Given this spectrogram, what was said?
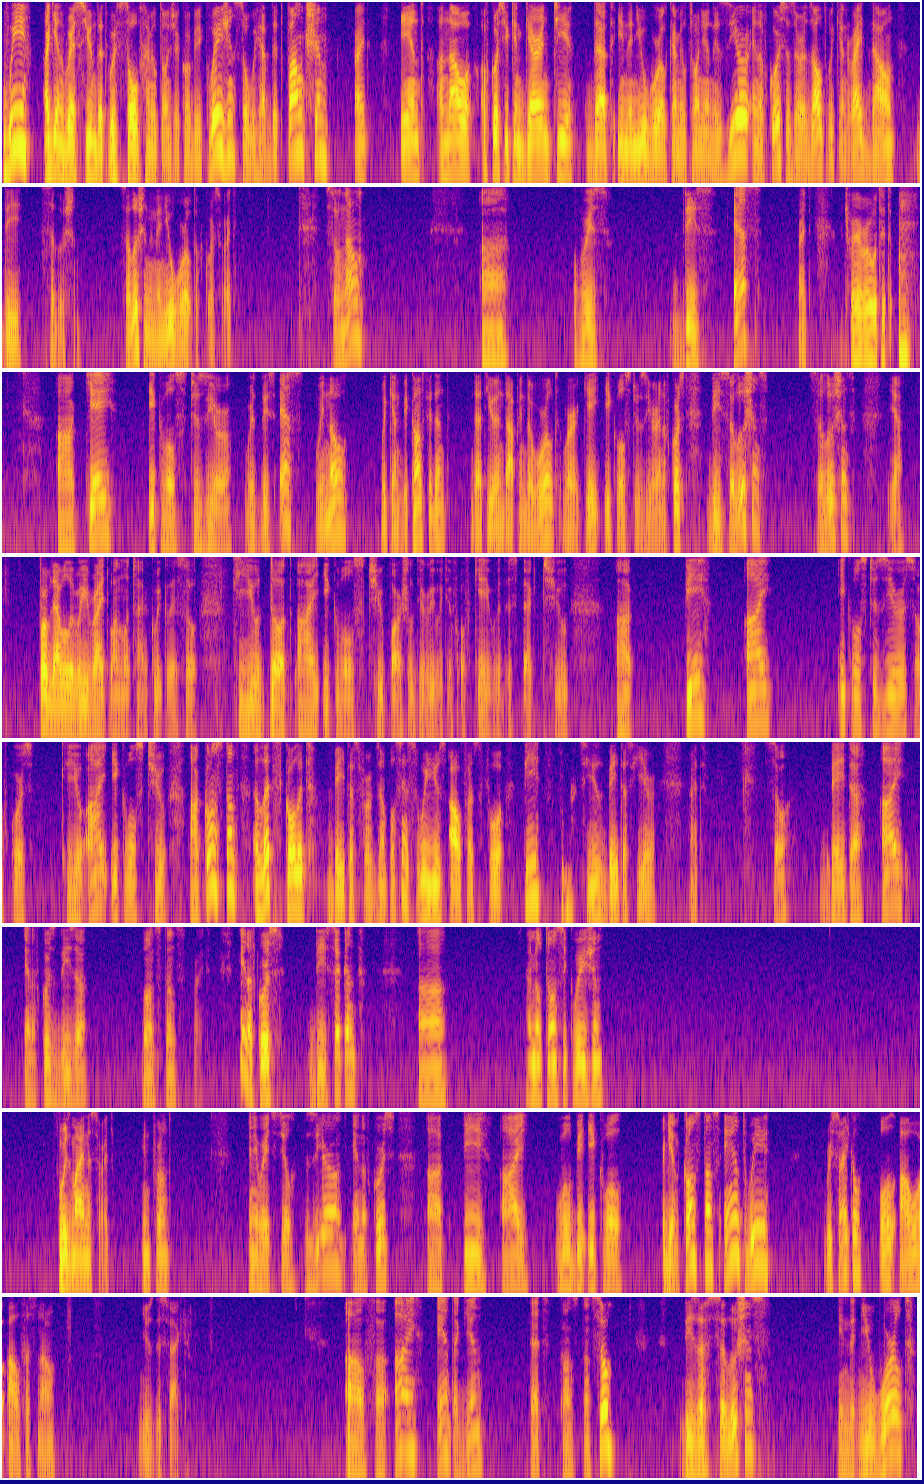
we, again, we assume that we solved Hamilton-Jacobi equation, so we have that function, right? And uh, now, of course, you can guarantee that in the new world Hamiltonian is zero, and of course, as a result, we can write down the solution. Solution in the new world, of course, right? So now, uh, with this S, which we wrote it, uh, K equals to zero. With this S, we know, we can be confident that you end up in the world where K equals to zero. And of course, these solutions, solutions, yeah, probably I will rewrite one more time quickly. So q dot i equals to partial derivative of k with respect to uh, p i equals to zero. So of course qi equals to a constant. Uh, let's call it betas, for example. Since we use alphas for p, let's use betas here, right? So beta i, and of course these are constants, right? And of course, the second uh, Hamilton's equation with minus, right, in front. Anyway, it's still zero, and of course, uh, pi will be equal, again, constants, and we recycle all our alphas now. Use this fact alpha i, and again, that's constant. So these are solutions in the new world.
